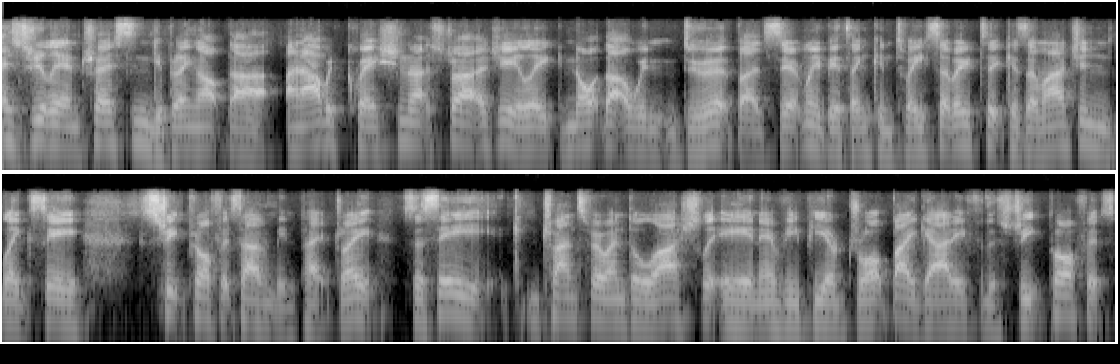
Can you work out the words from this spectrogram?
It's really interesting you bring up that, and I would question that strategy. Like, not that I wouldn't do it, but I'd certainly be thinking twice about it. Because imagine, like, say, Street Profits haven't been picked, right? So, say transfer window Lashley and MVP are dropped by Gary for the Street Profits.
